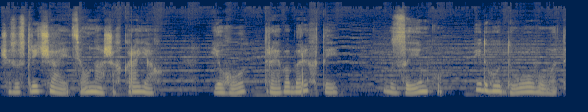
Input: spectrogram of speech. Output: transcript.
що зустрічається у наших краях. Його треба берегти, взимку підгодовувати,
